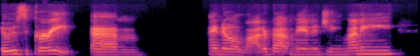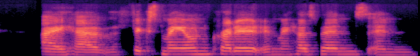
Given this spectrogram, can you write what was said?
it was great. Um, I know a lot about managing money. I have fixed my own credit and my husband's and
